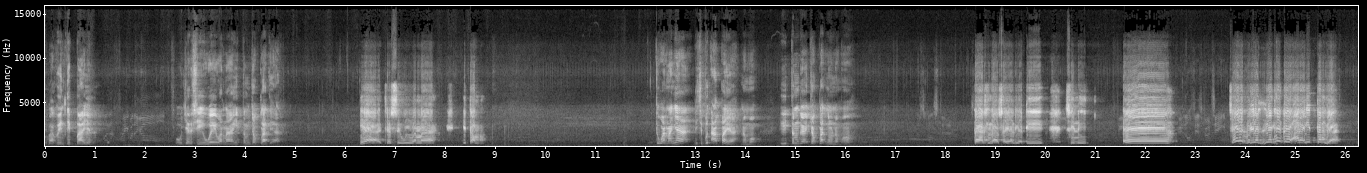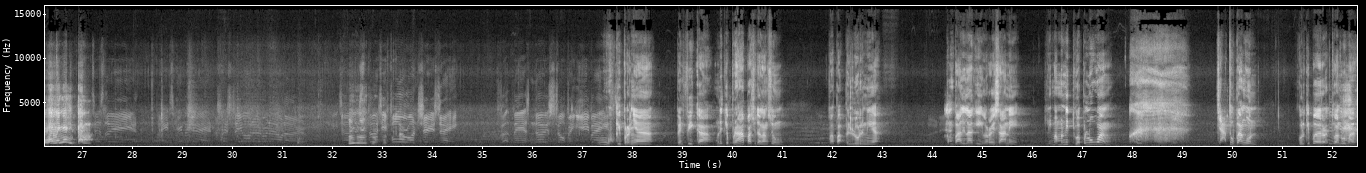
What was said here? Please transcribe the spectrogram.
Coba aku intip Bayern. Oh, jersey away warna hitam coklat ya. Ya, jersey warna hitam. Itu warnanya disebut apa ya, Nomo? Hitam kayak coklat nggak, Nomo? Nah, sebentar saya lihat di sini. Eh, saya lebih lihat, lihatnya ke arah hitam ya. Warnanya hitam. 34 on Tuesday. But there's no stopping Juve. Uh, kipernya Benfica. Menit ke berapa sudah langsung babak belur ini ya. Kembali lagi Leroy Sané. 5 menit dua peluang. Jatuh bangun. Goalkeeper tuan rumah.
